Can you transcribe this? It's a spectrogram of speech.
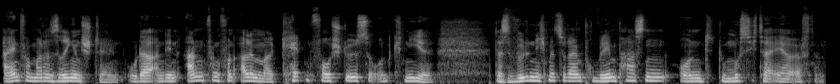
einfach mal das Ringen stellen oder an den Anfang von allem mal Kettenfauststöße und Knie. Das würde nicht mehr zu deinem Problem passen und du musst dich da eher öffnen.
